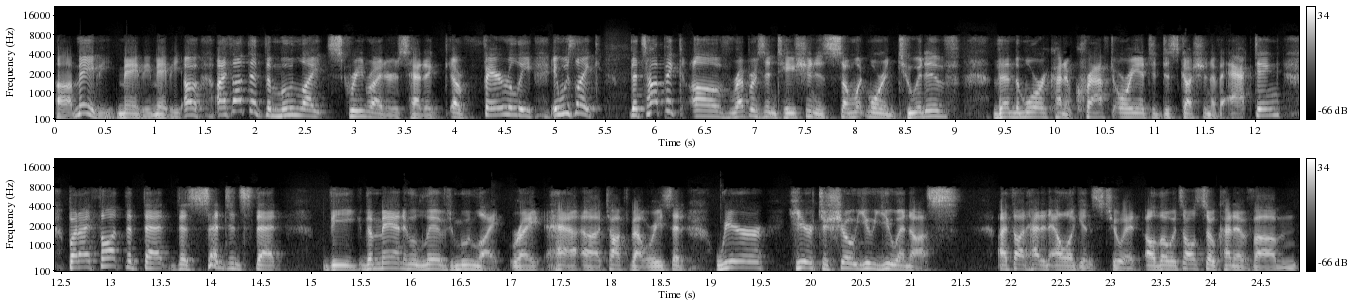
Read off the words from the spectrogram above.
Uh, maybe, maybe, maybe. Oh, I thought that the Moonlight screenwriters had a, a fairly. It was like the topic of representation is somewhat more intuitive than the more kind of craft oriented discussion of acting. But I thought that that the sentence that the the man who lived Moonlight, right, ha, uh, talked about, where he said, "We're here to show you, you and us." I thought had an elegance to it, although it's also kind of um,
